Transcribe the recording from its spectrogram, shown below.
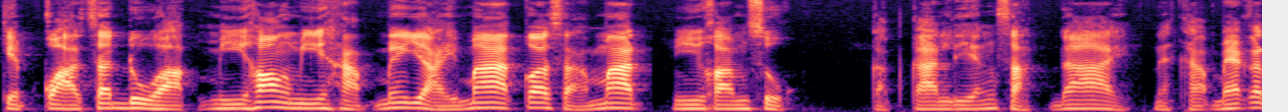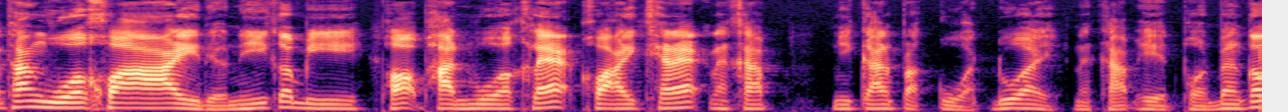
เก็บกวาดสะดวก มีห้องมีหับไม่ใหญ่มากก็สามารถมีความสุขกับการเลี้ยงสัตว์ได้นะครับ แม้กระทั่งวัวควาย เดี๋ยวนี้ก็มีเพาะพันธุ์วัวแคระควายแคระนะครับ มีการประกวดด้วยนะครับเหตุผลมันก็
